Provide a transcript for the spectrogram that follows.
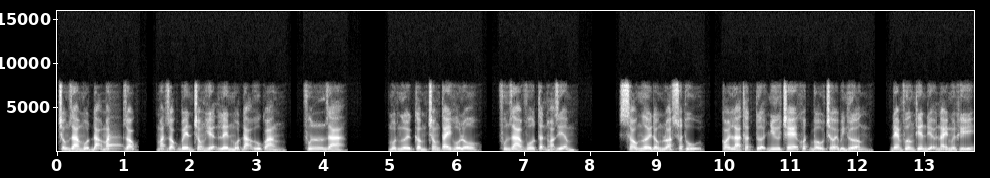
chống ra một đạo mắt dọc, mắt dọc bên trong hiện lên một đạo ưu quang, phun ra. Một người cầm trong tay hồ lô, phun ra vô tận hỏa diễm. Sáu người đồng loạt xuất thủ, coi là thật tựa như che khuất bầu trời bình thường, đem phương thiên địa này nguyên khí,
